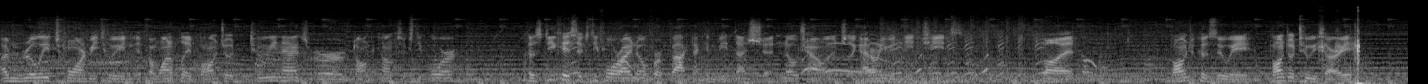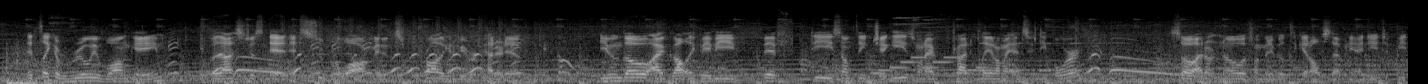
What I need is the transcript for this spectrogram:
I'm really torn between if I want to play Banjo Tooie next or Donkey Kong 64. Because DK64, I know for a fact I can beat that shit. No challenge. Like, I don't even need cheats. But Banjo-Kazooie, Banjo-Tooie, sorry, it's like a really long game, but that's just it. It's super long, and it's probably going to be repetitive. Even though I got like maybe 50-something jiggies when I tried to play it on my N64, so I don't know if I'm going to be able to get all 70 I need to beat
